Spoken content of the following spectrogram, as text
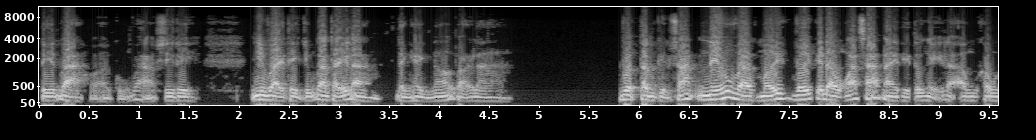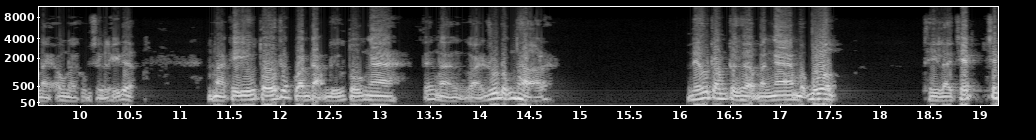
tiến vào và cũng vào Syria. Như vậy thì chúng ta thấy là tình hình nó gọi là vượt tầm kiểm soát. Nếu và mới với cái đầu quát sát này thì tôi nghĩ là ông không này ông này không xử lý được. Mà cái yếu tố rất quan trọng yếu tố nga tức là gọi rút ống thở đấy nếu trong trường hợp mà nga mà buông, thì là chết chết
